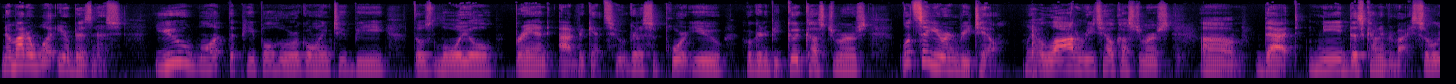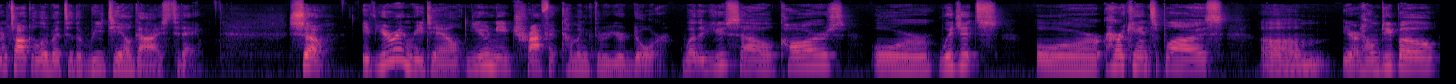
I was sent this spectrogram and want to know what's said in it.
no matter what your business. You want the people who are going to be those loyal brand advocates, who are going to support you, who are going to be good customers. Let's say you're in retail. We have a lot of retail customers um, that need this kind of advice. So, we're going to talk a little bit to the retail guys today. So, if you're in retail, you need traffic coming through your door. Whether you sell cars or widgets or hurricane supplies, um, you're at Home Depot,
